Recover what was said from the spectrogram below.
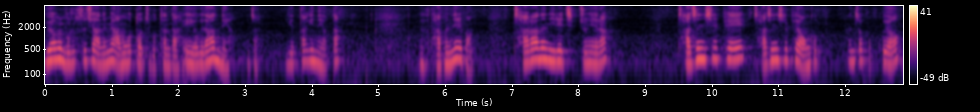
위험을 무릅쓰지 않으면 아무것도 얻지 못한다. 예, 여기 나왔네요. 그죠? 이게 딱이네요, 딱. 그래서 답은 1번. 잘하는 일에 집중해라. 잦은 실패, 잦은 실패 언급한 적 없고요.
